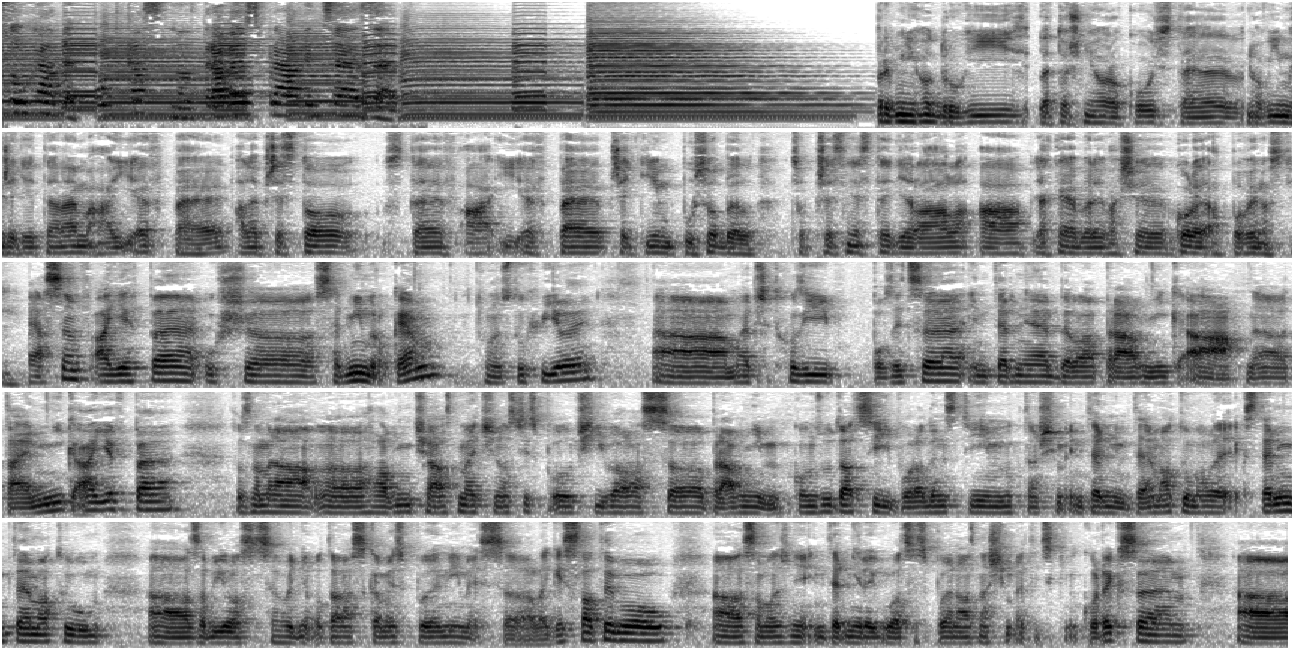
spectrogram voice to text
Posloucháte podcast na zdravé zprávy CZ. 1. 2. letošního roku jste novým ředitelem AIFP, ale přesto jste v AIFP předtím působil. Co přesně jste dělal a jaké byly vaše koly a povinnosti? Já jsem v AIFP už eh, sedmým rokem, v tuhle tu chvíli. A moje předchozí pozice interně byla právník a eh, tajemník AIFP, to znamená, eh, hlavní část mé činnosti spočívala s právním konzultací, poradenstvím k našim interním tématům, ale i externím tématům. Zabývala se hodně otázkami spojenými s legislativou, samozřejmě interní regulace spojená s naším etickým kodexem,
